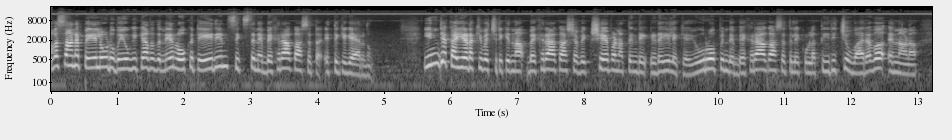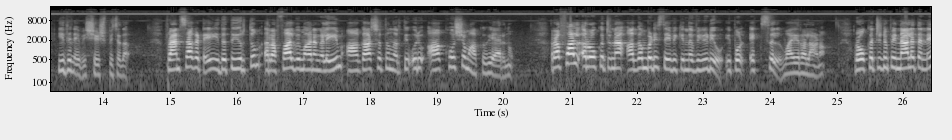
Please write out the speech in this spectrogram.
അവസാന പേലോഡ് ഉപയോഗിക്കാതെ തന്നെ റോക്കറ്റ് ഏരിയൻ സിക്സിനെ ബഹിരാകാശത്ത് എത്തിക്കുകയായിരുന്നു. ഇന്ത്യ കൈയടക്കി വച്ചിരിക്കുന്ന ബഹിരാകാശ വിക്ഷേപണത്തിന്റെ ഇടയിലേക്ക് യൂറോപ്പിന്റെ ബഹിരാകാശത്തിലേക്കുള്ള തിരിച്ചു വരവ് എന്നാണ് ഇതിനെ വിശേഷിപ്പിച്ചത്. ഫ്രാൻസ് ആകട്ടെ ഇത് തീർത്തും റഫാൽ വിമാനങ്ങളെയും ആകാശത്ത് നിർത്തി ഒരു ആഘോഷമാക്കുകയായിരുന്നു. റഫാൽ റോക്കറ്റിന് അകമ്പടി സേവിക്കുന്ന വീഡിയോ ഇപ്പോൾ എക്സിൽ വൈറലാണ്. റോക്കറ്റിനു പിന്നാലെ തന്നെ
